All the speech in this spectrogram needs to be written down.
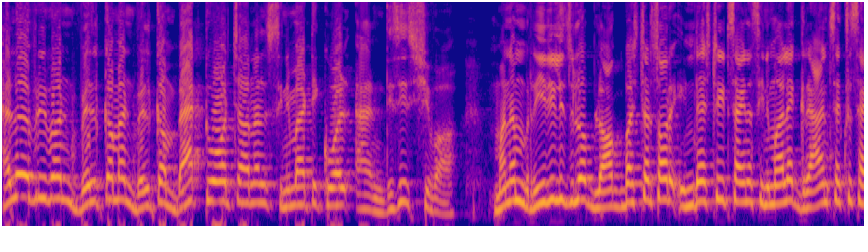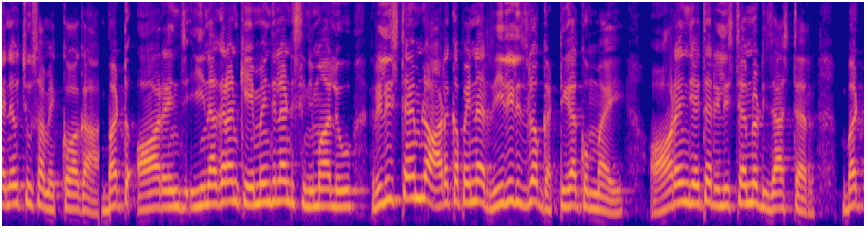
Hello everyone welcome and welcome back to our channel cinematic world and this is Shiva మనం రీ రిలీజ్లో బ్లాక్ బస్టర్స్ ఆర్ ఇండస్ట్రీస్ అయిన సినిమాలే గ్రాండ్ సక్సెస్ అయినవి చూసాం ఎక్కువగా. బట్ ఆరెంజ్ ఈ నగరానికి ఏమైంది లాంటి సినిమాలు రిలీజ్ టైంలో ఆడకపోయినా రీ రిలీజ్లో గట్టిగా కుమ్మాయి. ఆరెంజ్ అయితే రిలీజ్ టైంలో డిజాస్టర్ బట్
